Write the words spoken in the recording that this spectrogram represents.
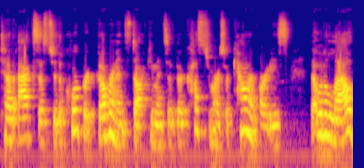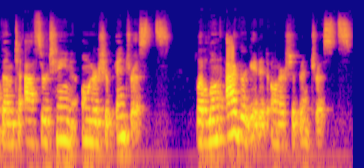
to have access to the corporate governance documents of their customers or counterparties that would allow them to ascertain ownership interests let alone aggregated ownership interests.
